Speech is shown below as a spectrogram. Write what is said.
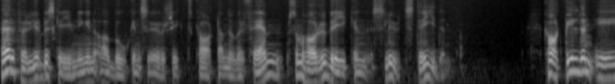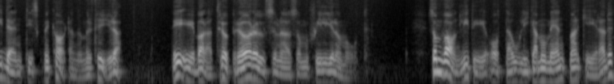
Här följer beskrivningen av bokens översiktskarta nummer 5 som har rubriken Slutstriden. Kartbilden är identisk med karta nummer 4. Det är bara trupprörelserna som skiljer dem åt. Som vanligt är åtta olika moment markerade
